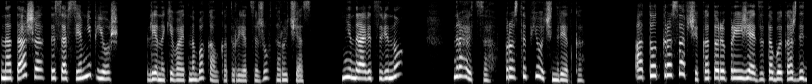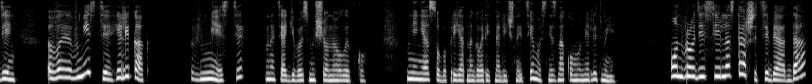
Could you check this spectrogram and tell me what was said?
«Наташа, ты совсем не пьешь. Лена кивает на бокал, который я цежу второй час. «Не нравится вино?» «Нравится, просто пью очень редко». «А тот красавчик, который приезжает за тобой каждый день, «Вы вместе или как?» «Вместе», — натягиваю смущенную улыбку. Мне не особо приятно говорить на личные темы с незнакомыми людьми. «Он вроде сильно старше тебя, да?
